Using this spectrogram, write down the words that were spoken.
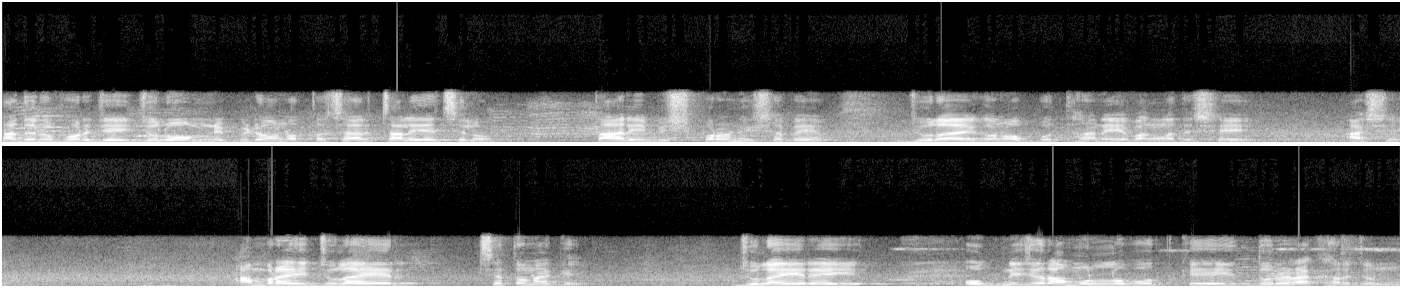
তাদের উপর যে জুলম, নিপীড়ন, অত্যাচার চালিয়েছিল, তারই বিস্ফোরণ হিসাবে জুলাই গণ অভ্যুত্থানে বাংলাদেশে আসে। আমরা এই জুলাইয়ের চেতনাকে, জুলাইয়ের এই অগ্নিজোড়া মূল্যবোধকে ধরে রাখার জন্য,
